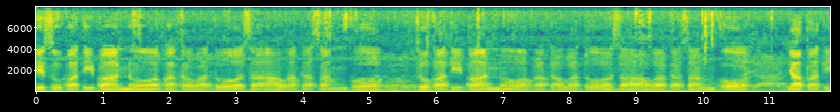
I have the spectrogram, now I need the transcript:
ติสุปฏิปันโนภะคะวะโตสาวกสังโฆสุปฏิปันโนภะคะวะโตสาวกสังโฆ ยาปฏิ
